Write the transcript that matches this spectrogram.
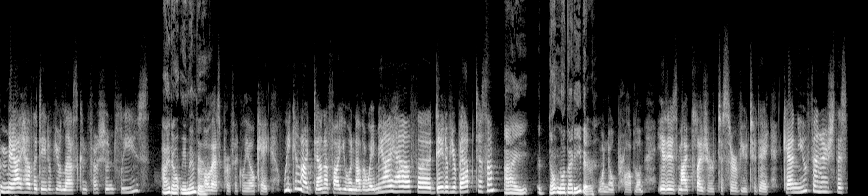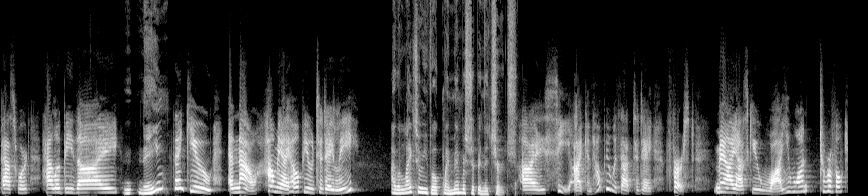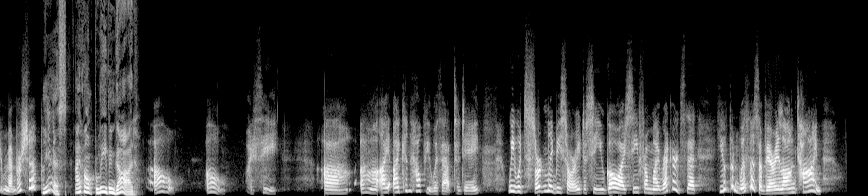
May I have the date of your last confession, please? I don't remember. Oh, that's perfectly okay. We can identify you another way. May I have the date of your baptism? I don't know that either. Well, no problem. It is my pleasure to serve you today. Can you finish this password? Hallowed be thy. N- name? Thank you. And now, how may I help you today, Lee? I would like to revoke my membership in the church. I see. I can help you with that today. First, may I ask you why you want to revoke your membership? Yes, I don't believe in God. Oh, oh, I see. Uh, uh, I, I can help you with that today. We would certainly be sorry to see you go. I see from my records that you've been with us a very long time.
